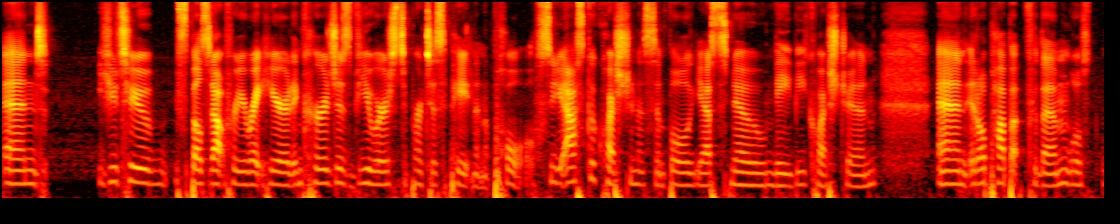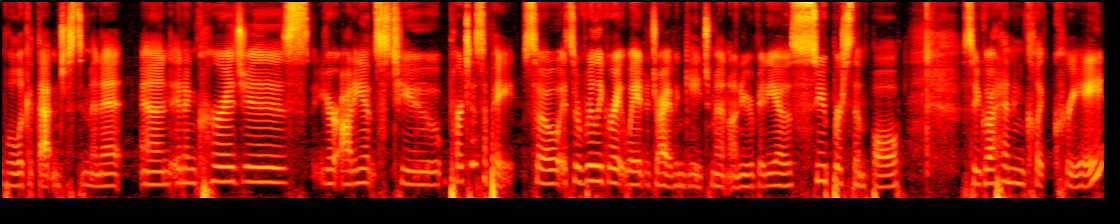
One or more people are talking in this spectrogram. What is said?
And YouTube spells it out for you right here. It encourages viewers to participate in a poll. So you ask a question, a simple yes, no, maybe question and it'll pop up for them. We'll, we'll look at that in just a minute. And it encourages your audience to participate. So it's a really great way to drive engagement on your videos. Super simple. So you go ahead and click create.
